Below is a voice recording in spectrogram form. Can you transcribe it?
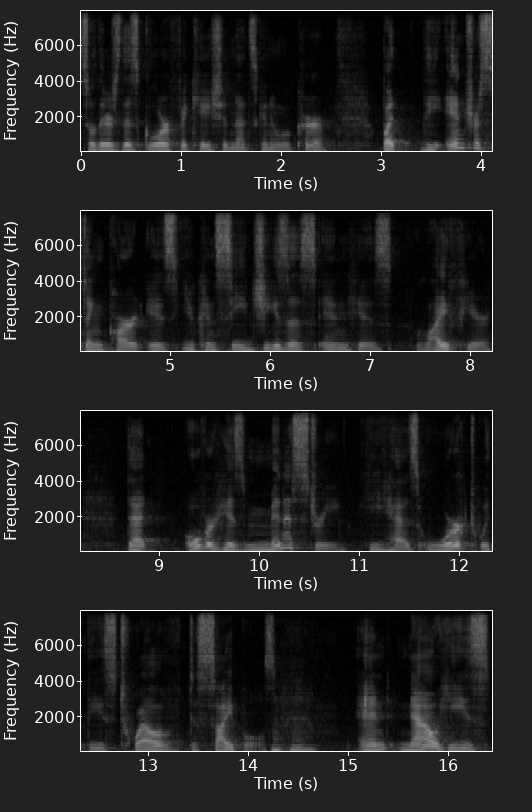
So there's this glorification that's going to occur. But the interesting part is you can see Jesus in his life here that over his ministry, he has worked with these 12 disciples. Mm-hmm. And now he's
